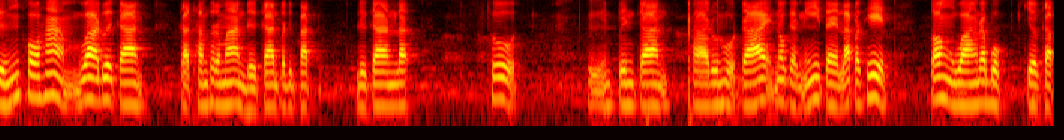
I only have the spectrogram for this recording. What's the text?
ถึงข้อห้ามว่าด้วยการกระทำทรมานหรือการปฏิบัติ หรือการละโทษอื่นเป็นการทารุณโหดร้าย นอกจากนี้แต่ละประเทศต้องวางระบบเกี่ยวกับ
